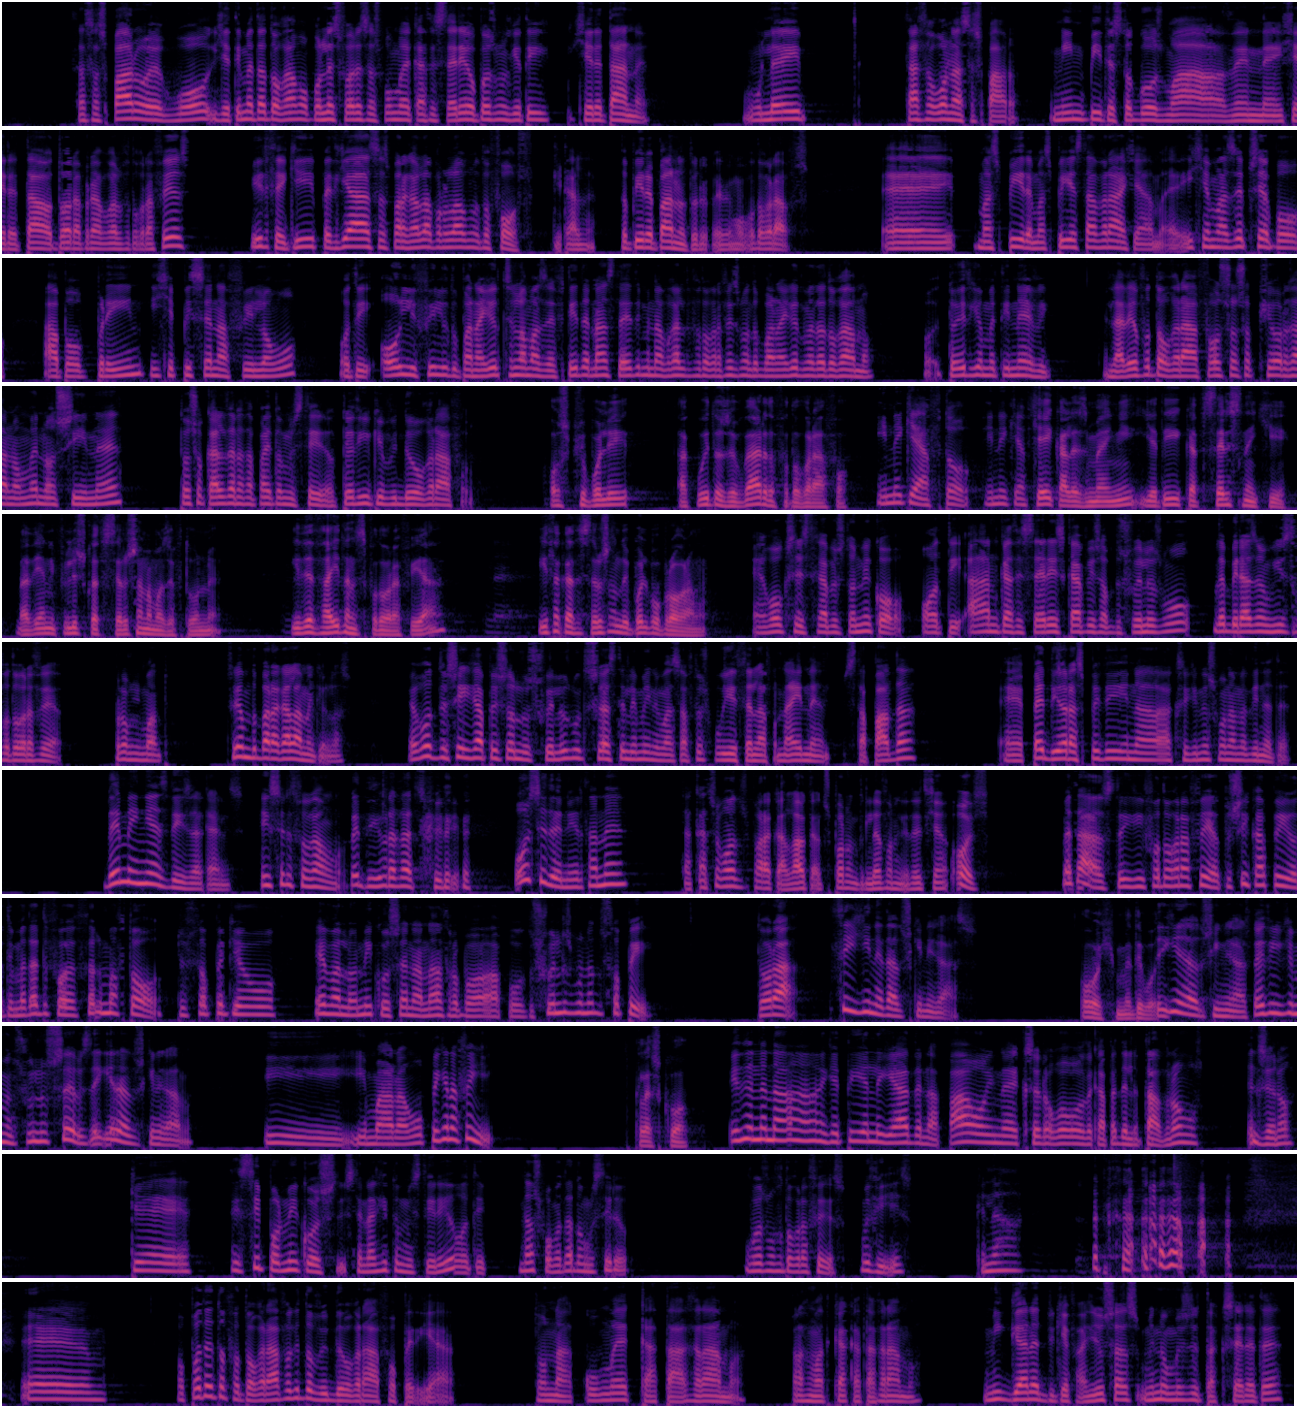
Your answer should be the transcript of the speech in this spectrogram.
θα σας πάρω εγώ, γιατί μετά το γάμο πολλές φορές, ας πούμε, καθυστερεί ο κόσμος γιατί χαιρετάνε. Μου λέει, θα έρθω εγώ να σας πάρω. Μην πείτε στον κόσμο, Α, δεν χαιρετάω τώρα, πρέπει να βγάλω φωτογραφίες. Ήρθε εκεί, παιδιά, σας παρακαλώ, προλάβουμε το φως. Και καλά. Το πήρε πάνω του, ρε παιδί μου, ο φωτογράφος. Ε, μας πήρε, μας πήγε στα βράχια. Είχε μαζέψει από, από πριν, είχε πει σε ένα φίλο μου ότι όλοι οι φίλοι του Παναγιώτη θέλουν να μαζευτείτε, να είστε έτοιμοι να βγάλετε φωτογραφίες με τον Παναγιώτη μετά το γάμο. Το ίδιο με την Εύη. Δηλαδή, ο φωτογράφος, όσο πιο οργανωμένος είναι, τόσο καλύτερα θα πάει το μυστήριο. Το ίδιο και ο βιντεογράφος. Όσο πιο πολύ ακούει το ζευγάρι το φωτογράφο. Είναι και αυτό. Είναι και, αυτό. και οι καλεσμένοι, γιατί η καθυστέρηση είναι εκεί. Δηλαδή, αν οι φίλοι σου καθυστερούσαν να μαζευτούν, ή δεν θα ήταν στη φωτογραφία, ναι. ή θα καθυστερούσαν το υπόλοιπο πρόγραμμα. Εγώ ξέρω τι είχα πει στον Νίκο, ότι αν καθυστερήσει κάποιος από τους φίλους μου, δεν πειράζει να βγεις στη φωτογραφία. Πρόβλημά του. Σιγά μου τον παρακαλάμε κιόλας. Εγώ τους είχα πει σε όλους τους φίλους μου, τους είχα στείλει μήνυμα σε αυτούς που ήθελα να είναι στα πάντα. Ε, πέντε ώρα σπίτι να ξεκινήσουμε να με δίνετε. Δεν με νοιάζει τι θα κάνεις. Έχει έρθει στο γάμο. Πέντε ώρα θα σπίτι. Όσοι δεν ήρθανε, θα κάτσω εγώ να τους παρακαλάω και να τους πάρω τηλέφωνο και τέτοια. Όχι. Μετά στη φωτογραφία τους είχα πει ότι μετά τη φωτογραφία θέλουμε αυτό. Τους το είπε και ο έβαλε ο Νίκος έναν άνθρωπο από τους φίλους μου να τους το πει. Τώρα, τι γίνεται να τους κυνηγάς; Όχι, με τίποτα. Τι γίνεται να τους κυνηγάς; Το ίδιο και με τους φίλους του Δεν γίνεται να τους κυνηγάμε. Η, η μάνα μου πήγε να φύγει. Κλασικό. Ήθελε να. Γιατί έλεγε άντε να πάω, είναι ξέρω εγώ 15 λεπτά δρόμος. Δεν ξέρω. Και τη είπε ο Νίκος στην αρχή του μυστηρίου ότι να σου πω μετά το μυστήριο. Βγάζουμε φωτογραφίες. Μην φύγεις. Και λέω. «Ναι». ε, οπότε το φωτογράφο και το βιντεογράφο, παιδιά, τον ακούμε κατά γράμμα. Πραγματικά κατά γράμμα. Μην κάνετε του κεφαλιού σας, μην νομίζετε ότι τα ξέρετε.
